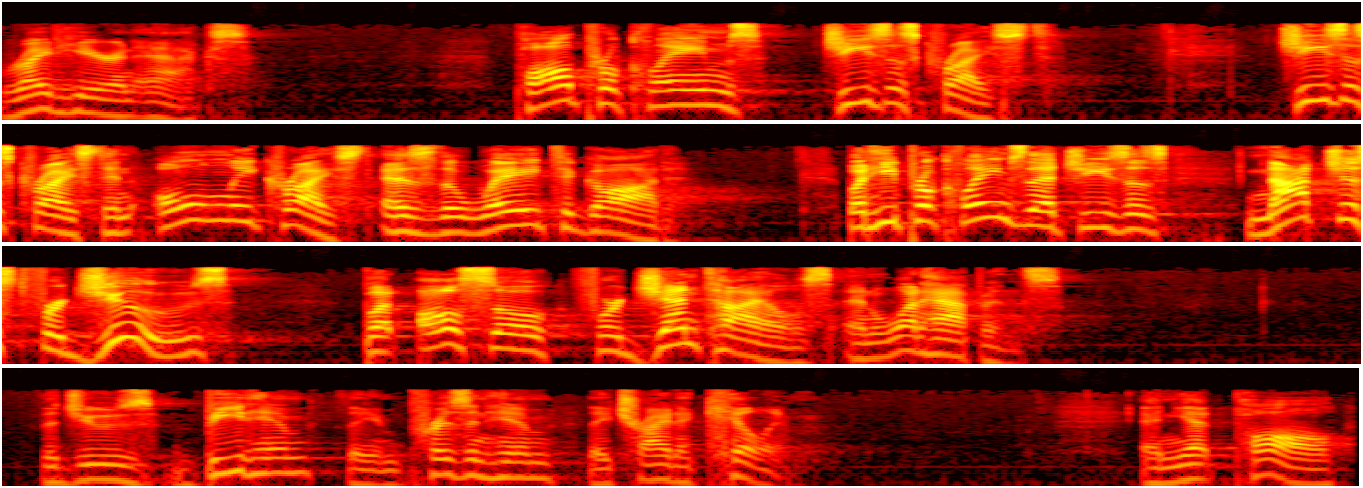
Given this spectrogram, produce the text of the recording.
right here in Acts. Paul proclaims Jesus Christ, Jesus Christ and only Christ as the way to God. But he proclaims that Jesus not just for Jews, but also for Gentiles. And what happens? The Jews beat him, they imprison him, they try to kill him. And yet, Paul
